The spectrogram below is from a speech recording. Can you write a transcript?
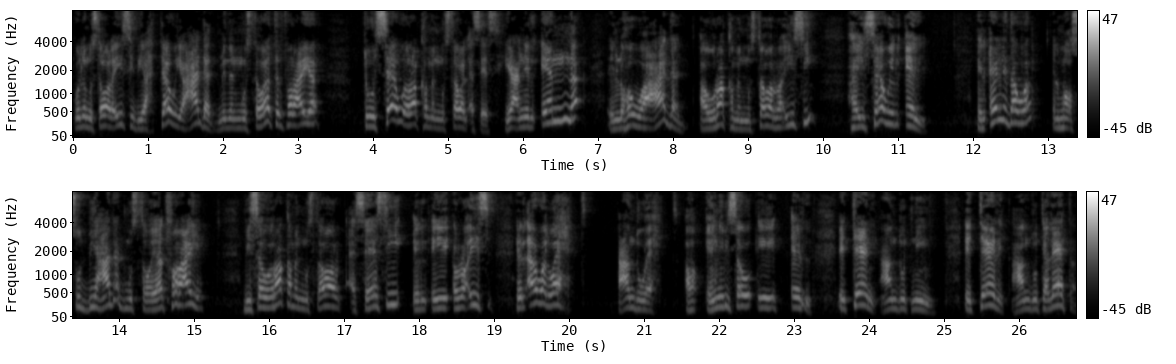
كل مستوى رئيسي بيحتوي عدد من المستويات الفرعية تساوي رقم المستوى الأساسي. يعني ال N اللي هو عدد أو رقم المستوى الرئيسي هيساوي ال L دوت المقصود بيه عدد مستويات فرعية بيساوي رقم المستوى الأساسي الايه الرئيسي. الأول واحد عنده واحد. آه إن بيساوي إيه؟ إل. الثاني عنده اتنين. الثالث عنده ثلاثة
